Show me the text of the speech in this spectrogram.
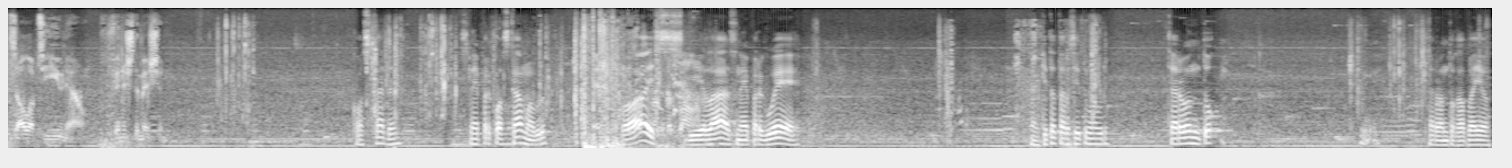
It's all up to you now. Finish the mission. Koska dan sniper Koska mah bro. Boys, gila sniper gue. Nah kita taruh situ mah bro. Cara untuk Cara untuk apa yo?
